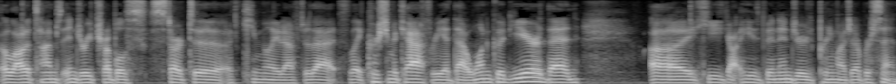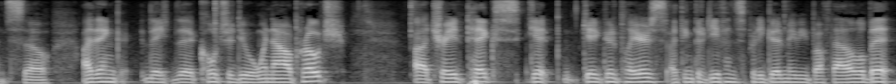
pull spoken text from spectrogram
a lot of times injury troubles start to accumulate after that. like Christian McCaffrey had that one good year, then uh, he got he's been injured pretty much ever since. So I think they the Colts should do a win now approach. Uh, trade picks, get get good players. I think their defense is pretty good. Maybe buff that a little bit.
